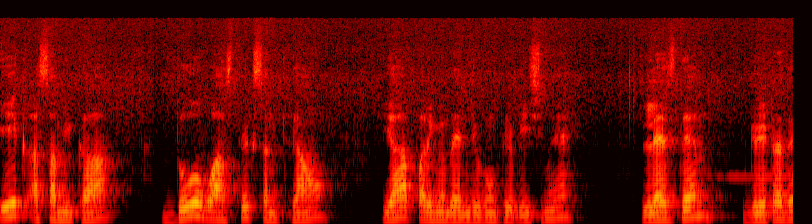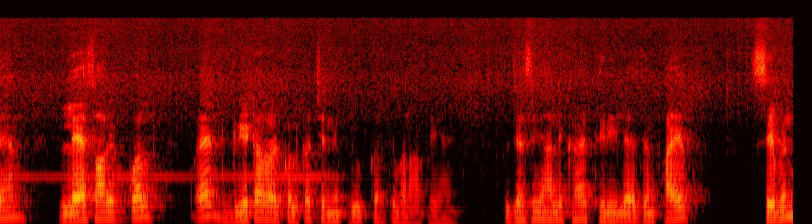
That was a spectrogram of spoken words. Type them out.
एक असमिका दो वास्तविक संख्याओं या परिमेय व्यंजकों के बीच में less than greater than less और इक्वल एंड ग्रेटर और इक्वल का चिन्ह प्रयोग करके बनाते हैं। तो जैसे यहाँ लिखा है three less than five seven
